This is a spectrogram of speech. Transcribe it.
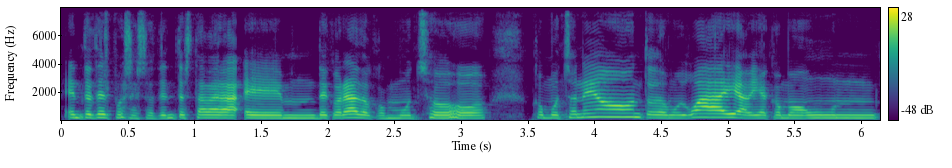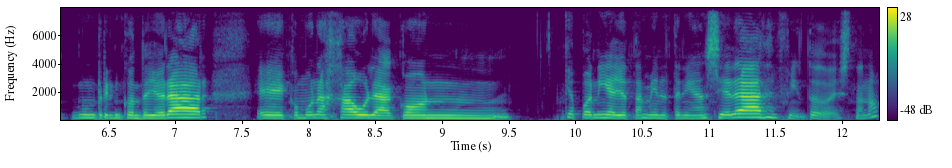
Entonces, pues eso, dentro estaba em, decorado con mucho, con mucho neón, todo muy guay, había como un, un rincón de llorar, eh, como una jaula con que ponía yo también tenía ansiedad, en fin, todo esto, ¿no?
